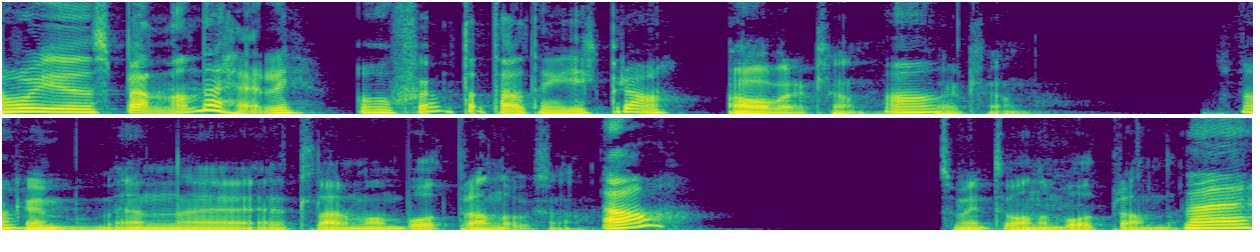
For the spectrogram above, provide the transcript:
Det var ju en spännande helg och skönt att allting gick bra. Ja, verkligen. Ja. verkligen. Så fick vi en, en, eh, ett larm om båtbrand också. Ja, Som inte var någon båtbrand. nej,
